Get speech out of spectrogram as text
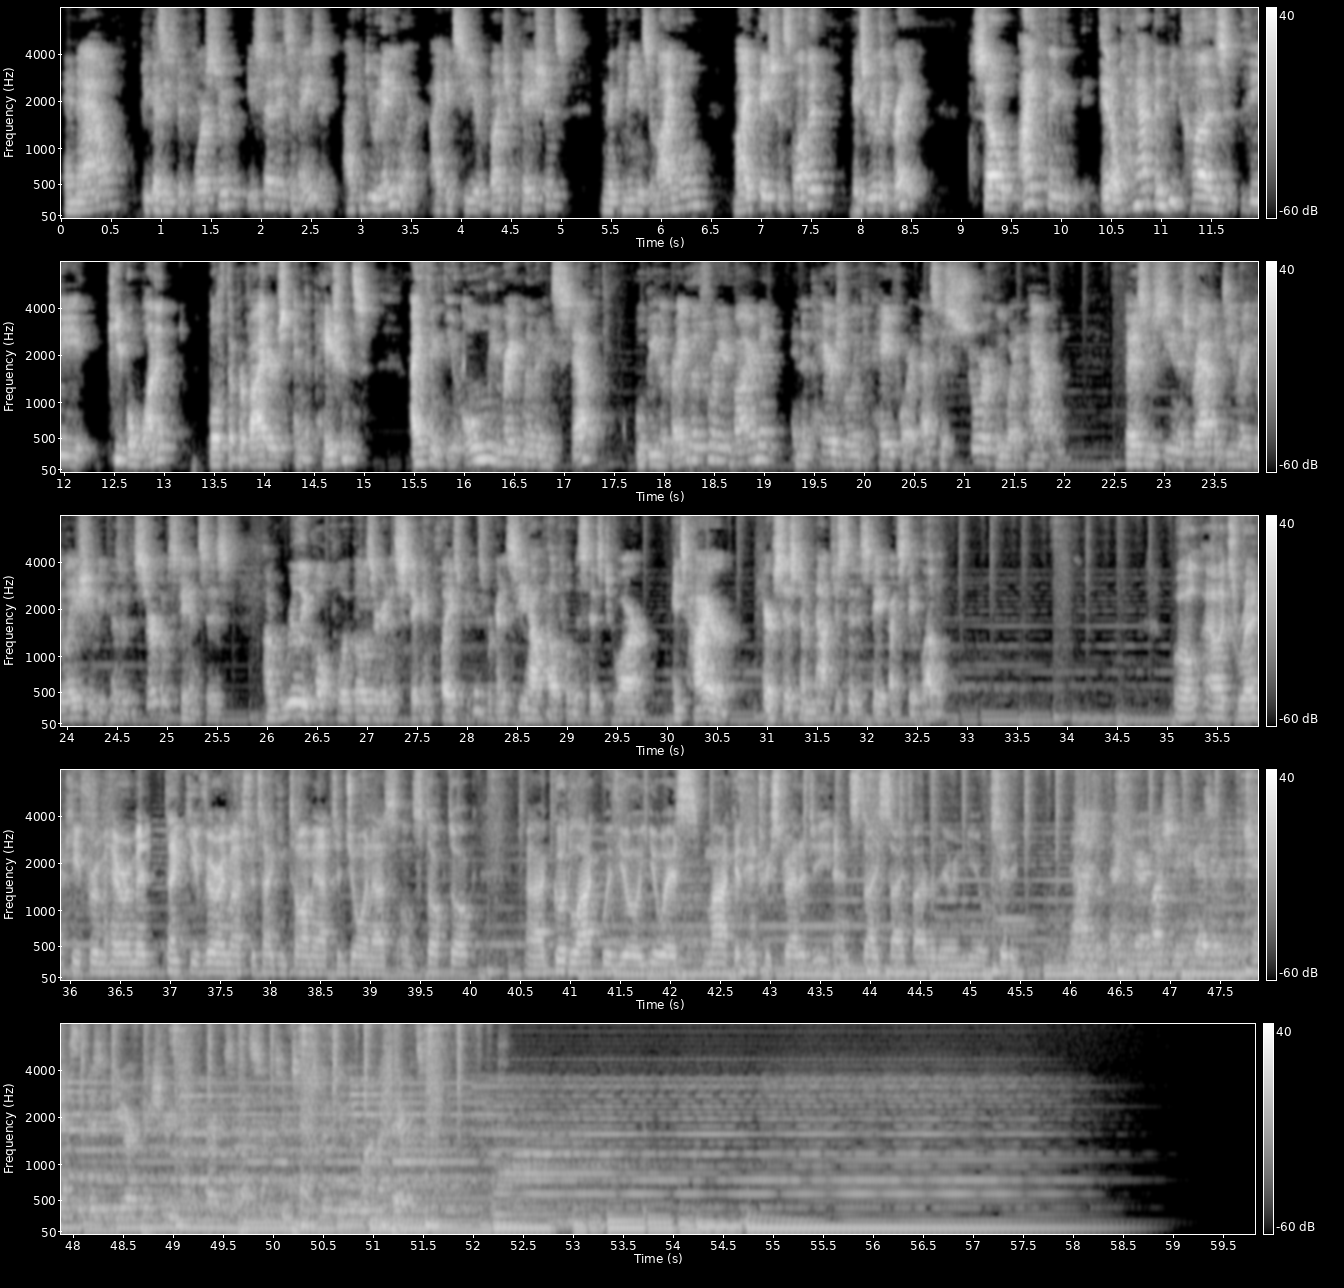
And now, because he's been forced to, he said, it's amazing. I can do it anywhere. I can see a bunch of patients in the convenience of my home. My patients love it. It's really great. So I think it'll happen because the people want it, both the providers and the patients. I think the only rate limiting step will be the regulatory environment and the payers willing to pay for it. That's historically what happened. But as we've seen this rapid deregulation because of the circumstances, I'm really hopeful that those are going to stick in place because we're going to see how helpful this is to our entire care system, not just at a state by state level. Well, Alex Radke from Heramed, thank you very much for taking time out to join us on StockDoc. Uh, good luck with your US market entry strategy and stay safe over there in New York City. Nigel, thank you very much. And if you guys ever get a chance to visit New York, make sure you bring cards. I got some Tim Tams with you. They're one of my favorites.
